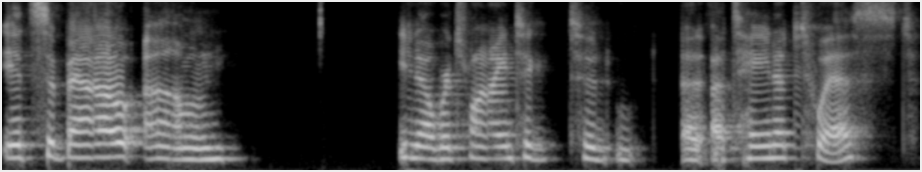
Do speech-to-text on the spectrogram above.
it's about um, you know, we're trying to to uh, attain a twist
